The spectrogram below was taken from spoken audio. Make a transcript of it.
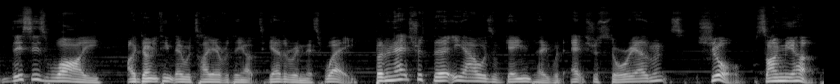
This is why I don't think they would tie everything up together in this way. But an extra 30 hours of gameplay with extra story elements? Sure, sign me up.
